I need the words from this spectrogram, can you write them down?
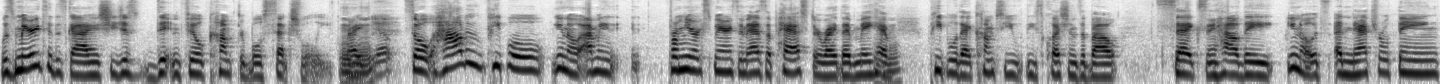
was married to this guy and she just didn't feel comfortable sexually, mm-hmm. right? Yep. So how do people, you know, I mean, from your experience and as a pastor, right, that may have mm-hmm. people that come to you with these questions about sex and how they, you know, it's a natural thing.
